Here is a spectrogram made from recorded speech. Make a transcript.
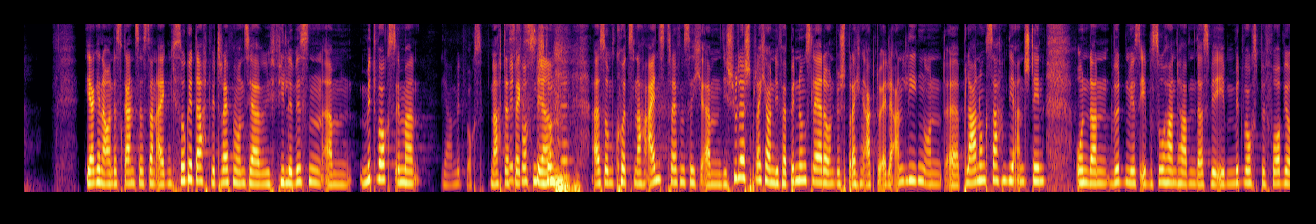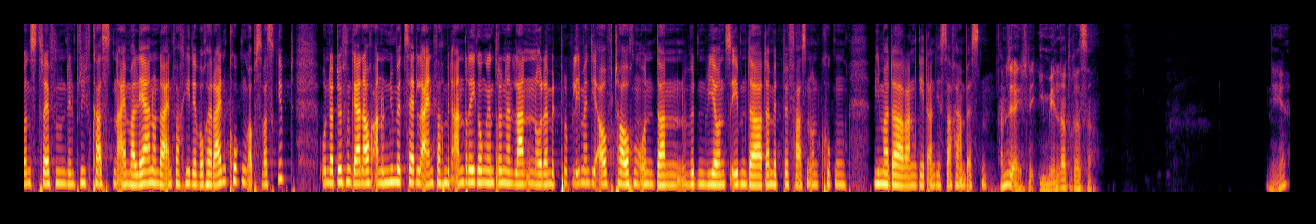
Ja, genau. Und das Ganze ist dann eigentlich so gedacht. Wir treffen uns ja, wie viele wissen, ähm, mittwochs immer ja, mittwochs, nach der Mittwochs, sechsten ja. Stunde. Also um kurz nach eins treffen sich ähm, die Schülersprecher und die Verbindungslehrer und besprechen aktuelle Anliegen und äh, Planungssachen, die anstehen. Und dann würden wir es eben so handhaben, dass wir eben mittwochs, bevor wir uns treffen, den Briefkasten einmal lernen und da einfach jede Woche reingucken, ob es was gibt. Und da dürfen gerne auch anonyme Zettel einfach mit Anregungen drinnen landen oder mit Problemen, die auftauchen. Und dann würden wir uns eben da damit befassen und gucken, wie man da rangeht an die Sache am besten. Haben Sie eigentlich eine E-Mail-Adresse? Nee.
